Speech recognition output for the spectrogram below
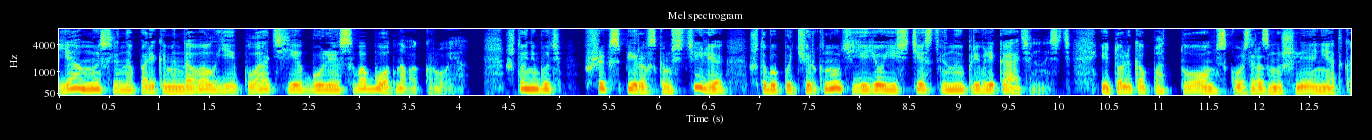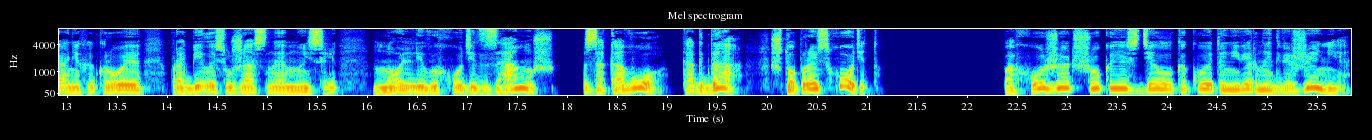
Я мысленно порекомендовал ей платье более свободного кроя, что-нибудь в шекспировском стиле, чтобы подчеркнуть ее естественную привлекательность, и только потом, сквозь размышления о тканях и крое, пробилась ужасная мысль «Молли выходит замуж? За кого? Когда? Что происходит?» Похоже, от шока я сделал какое-то неверное движение,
